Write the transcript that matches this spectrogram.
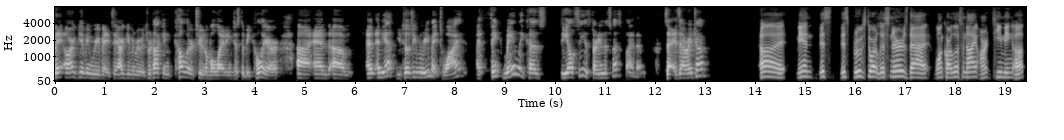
They are giving rebates. They are giving rebates. We're talking color tunable lighting, just to be clear. Uh, and um, and and yeah, utilities are giving rebates. Why? I think mainly because DLC is starting to specify them. Is that is that right, John? Uh, man, this this proves to our listeners that Juan Carlos and I aren't teaming up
